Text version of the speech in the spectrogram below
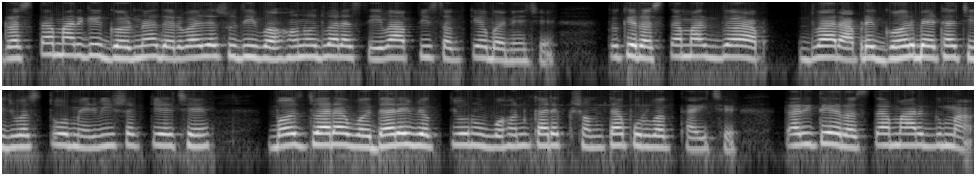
રસ્તા માર્ગે ઘરના દરવાજા સુધી વાહનો દ્વારા સેવા આપવી શક્ય બને છે. તો કે રસ્તા માર્ગ દ્વારા દ્વારા આપણે ઘર બેઠા ચીજવસ્તુઓ મેળવી શકીએ છીએ બસ દ્વારા વધારે વ્યક્તિઓનું વહન કાર્ય ક્ષમતાપૂર્વક થાય છે. તો આ રીતે રસ્તા માર્ગમાં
